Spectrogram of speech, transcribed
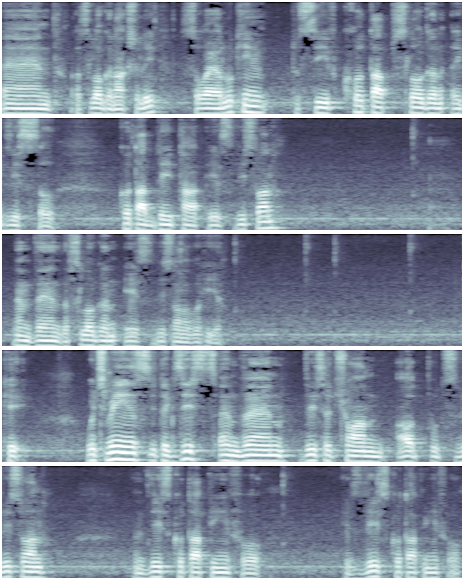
and a slogan actually. So we are looking to see if code up slogan exists. So code up data is this one, and then the slogan is this one over here. Okay, which means it exists and then this h1 outputs this one and this code info is this code info.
